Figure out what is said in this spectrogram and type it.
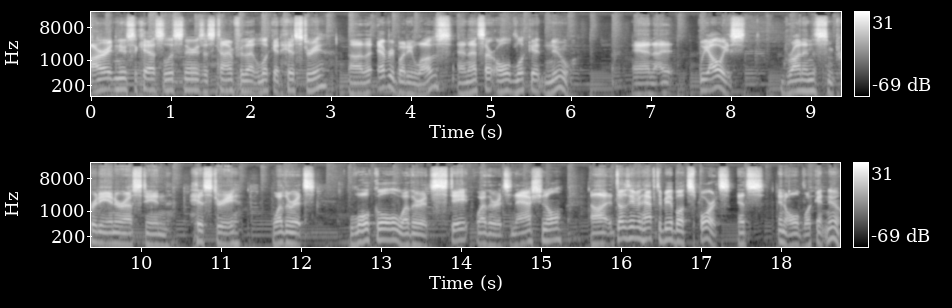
All right, Newsacast listeners, it's time for that look at history uh, that everybody loves, and that's our old look at new. And I, we always run into some pretty interesting history, whether it's local, whether it's state, whether it's national. Uh, it doesn't even have to be about sports. It's an old look at new.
